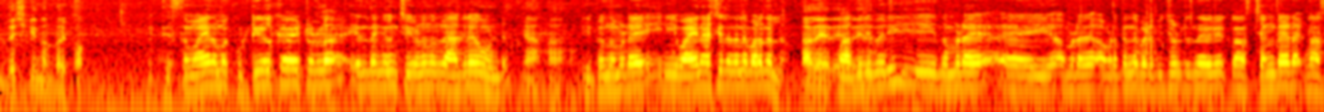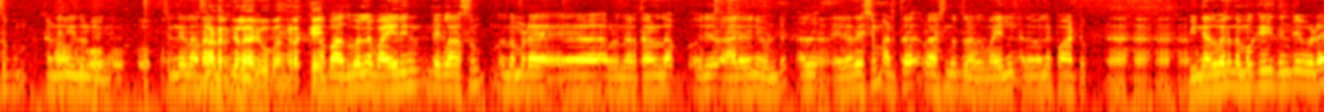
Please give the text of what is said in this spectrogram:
ഉദ്ദേശിക്കുന്നുണ്ടോ ഇപ്പം? വ്യത്യസ്തമായ നമുക്ക് കുട്ടികൾക്കായിട്ടുള്ള എന്തെങ്കിലും ചെയ്യണമെന്നുള്ള ആഗ്രഹമുണ്ട്. ഇപ്പം നമ്മുടെ ഈ വായനാശീലം തന്നെ പറഞ്ഞല്ലോ. അപ്പൊ അതിലുപരി നമ്മുടെ അവിടെ അവിടെ തന്നെ പഠിപ്പിച്ചുകൊണ്ടിരുന്ന ഒരു ക്ലാസ് ചെണ്ടയുടെ ക്ലാസ് ഇപ്പം കണ്ടിന്യൂ ചെയ്തുകൊണ്ടിരിക്കുന്നത് അതുപോലെ തന്നെ ചെണ്ട ക്ലാസ് കലാരൂപങ്ങളൊക്കെ. അപ്പോൾ അതുപോലെ വയലിന്റെ ക്ലാസ്സും നമ്മുടെ അവിടെ നടത്താനുള്ള ഒരു ആലോചനയുണ്ട്. അത് ഏകദേശം അടുത്ത പ്രാവശ്യം തൊട്ട് നടക്കും. വയലിൻ അതേപോലെ പാട്ടും. പിന്നെ അതുപോലെ നമുക്ക് ഇതിന്റെ കൂടെ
